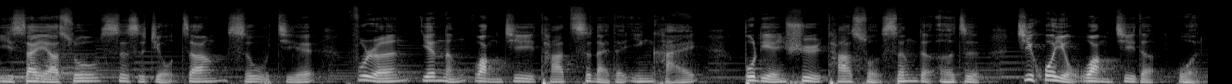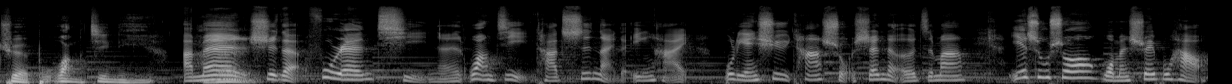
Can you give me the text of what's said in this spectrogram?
以赛亚书四十九章十五节：妇人焉能忘记她吃奶的婴孩，不连续她所生的儿子？既或有忘记的，我却不忘记你。阿门。是的，妇人岂能忘记她吃奶的婴孩，不连续她所生的儿子吗？耶稣说：“我们虽不好。”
